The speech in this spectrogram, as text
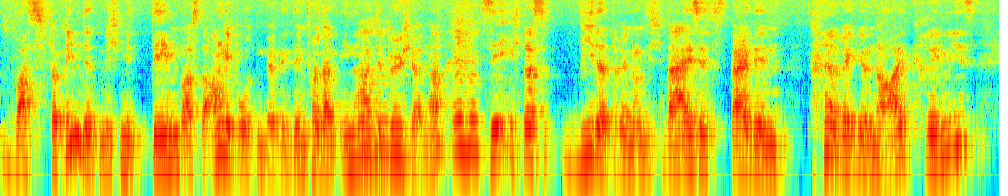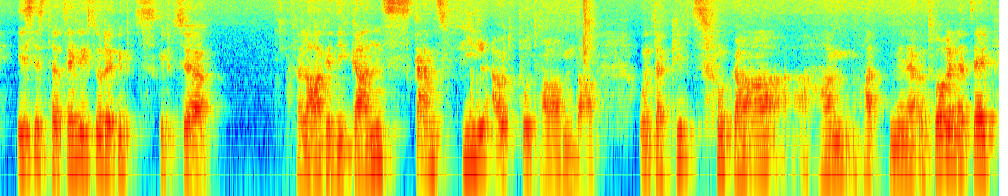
was verbindet mich mit dem, was da angeboten wird. In dem Fall dann Inhalte, mhm. Bücher. Ne? Mhm. Sehe ich das wieder drin. Und ich weiß jetzt bei den Regionalkrimis ist es tatsächlich so, da gibt es ja Verlage, die ganz, ganz viel Output haben da. Und da gibt es sogar, haben, hat mir eine Autorin erzählt,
